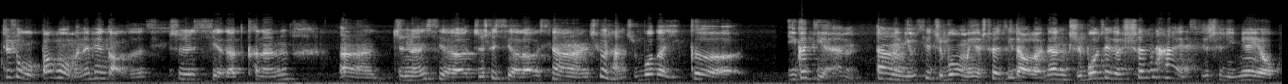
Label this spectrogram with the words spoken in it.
就是我，包括我们那篇稿子，其实写的可能，嗯，只能写了，只是写了像秀场直播的一个。一个点，但游戏直播我们也涉及到了，但直播这个生态其实里面有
